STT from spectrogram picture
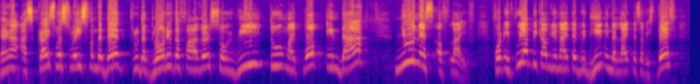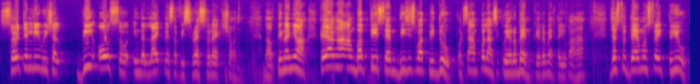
Kaya nga, as Christ was raised from the dead through the glory of the Father, so we too might walk in the newness of life. For if we have become united with him in the likeness of his death, certainly we shall be also in the likeness of his resurrection. Now, tinan nyo ha. Kaya nga ang baptism, this is what we do. For example lang, si Kuya Ruben. Kuya Ruben, tayo ka ha. Just to demonstrate to you.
